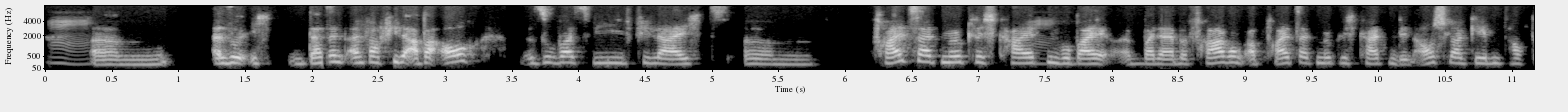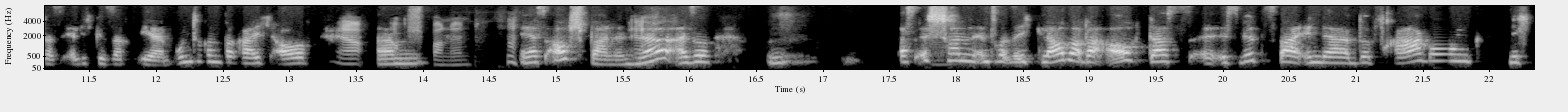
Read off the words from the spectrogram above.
Mhm. Ähm, also ich, da sind einfach viele, aber auch sowas wie vielleicht ähm, Freizeitmöglichkeiten, mhm. wobei äh, bei der Befragung, ob Freizeitmöglichkeiten den Ausschlag geben, taucht das ehrlich gesagt eher im unteren Bereich auf. Ja, ähm, auch spannend. Er ist auch spannend, ja. ne? Also das ist schon interessant. Ich glaube aber auch, dass äh, es wird zwar in der Befragung nicht,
